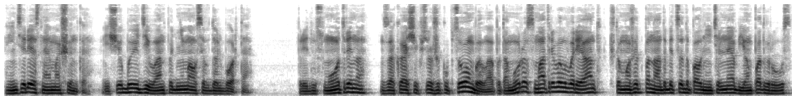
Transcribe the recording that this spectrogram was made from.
интересная машинка. Еще бы и диван поднимался вдоль борта. Предусмотрено. Заказчик все же купцом был, а потому рассматривал вариант, что может понадобиться дополнительный объем подгруз.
